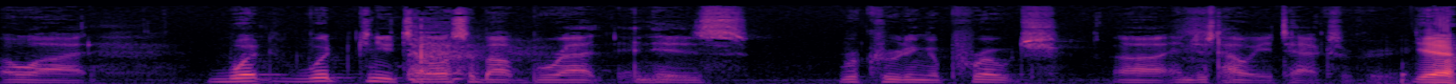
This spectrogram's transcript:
a lot. What what can you tell us about Bret and his recruiting approach uh, and just how he attacks recruiting? Yeah,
